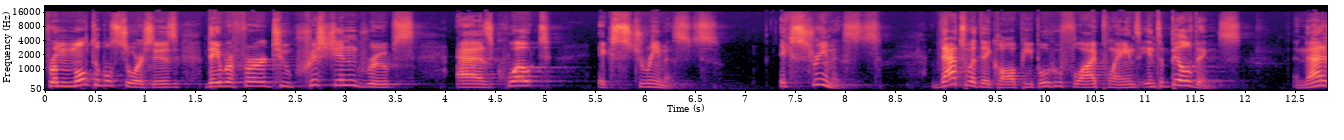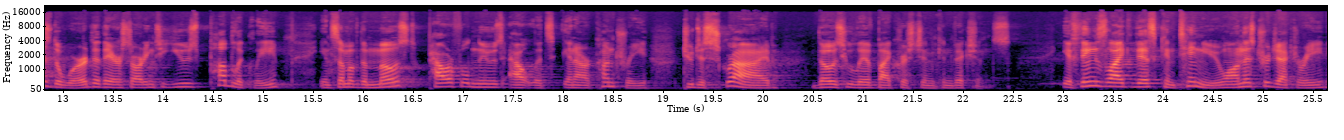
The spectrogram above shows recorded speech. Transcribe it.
from multiple sources, they referred to Christian groups as, quote, extremists. Extremists. That's what they call people who fly planes into buildings. And that is the word that they are starting to use publicly in some of the most powerful news outlets in our country to describe those who live by Christian convictions. If things like this continue on this trajectory,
